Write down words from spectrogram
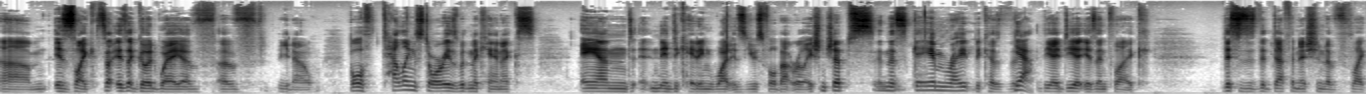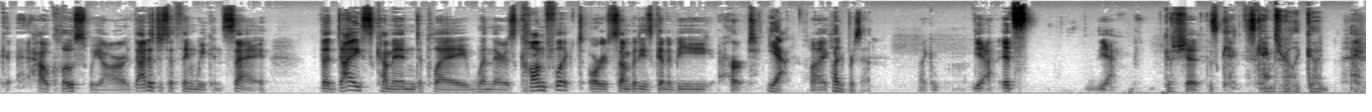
Um, is like is a good way of of you know both telling stories with mechanics and indicating what is useful about relationships in this game, right? Because the, Yeah. the idea isn't like this is the definition of like how close we are. That is just a thing we can say. The dice come into play when there's conflict or somebody's going to be hurt. Yeah. Like- hundred percent. Like, yeah, it's yeah, good shit. This game, this game's really good. I,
